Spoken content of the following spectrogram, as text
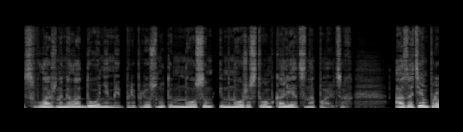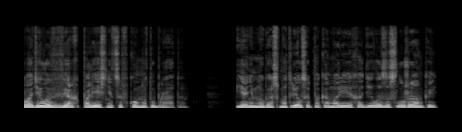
с влажными ладонями, приплюснутым носом и множеством колец на пальцах, а затем проводила вверх по лестнице в комнату брата. Я немного осмотрелся, пока Мария ходила за служанкой,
